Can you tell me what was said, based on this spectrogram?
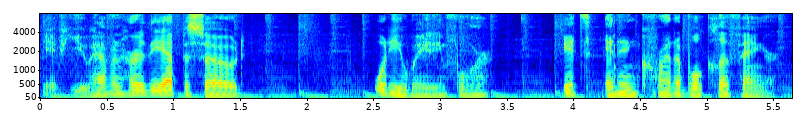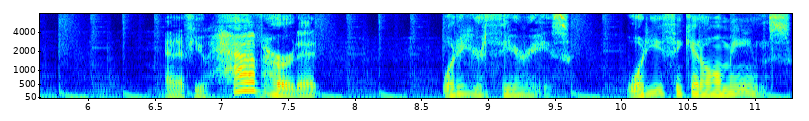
if you haven't heard the episode, what are you waiting for? It's an incredible cliffhanger. And if you have heard it, what are your theories? What do you think it all means?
